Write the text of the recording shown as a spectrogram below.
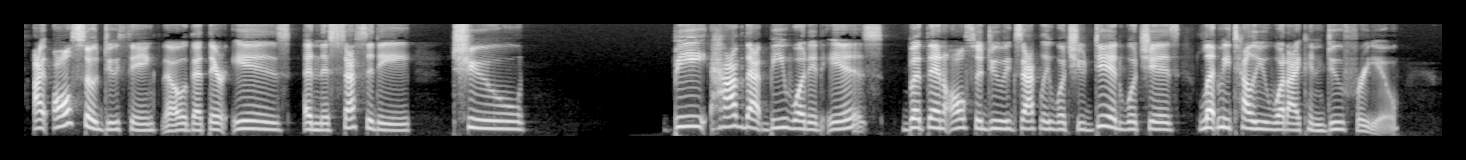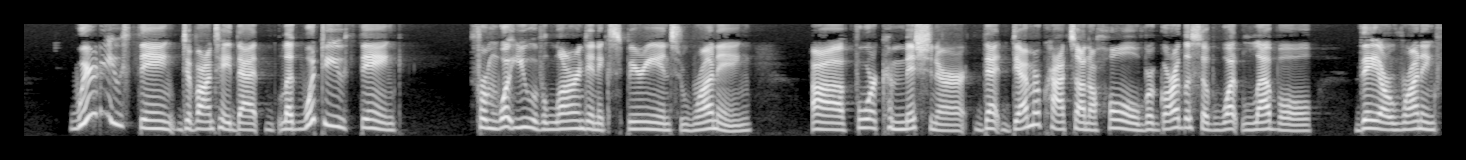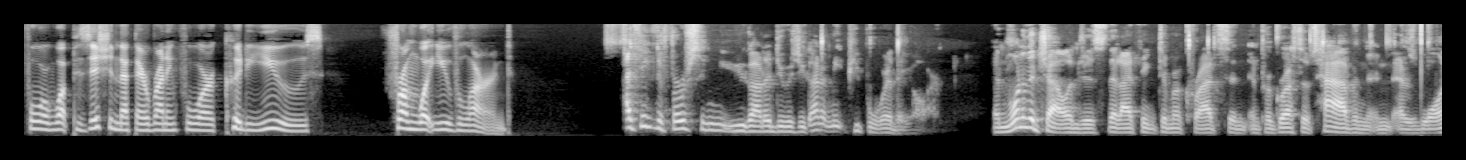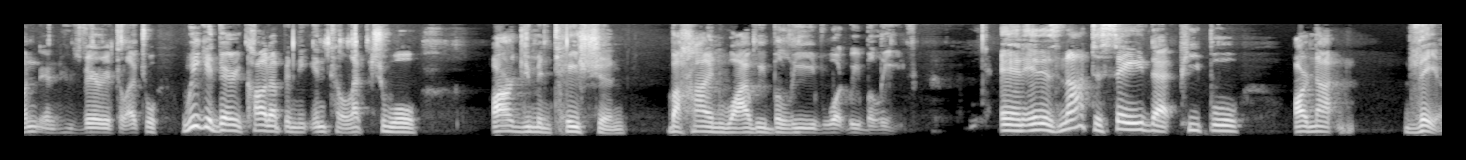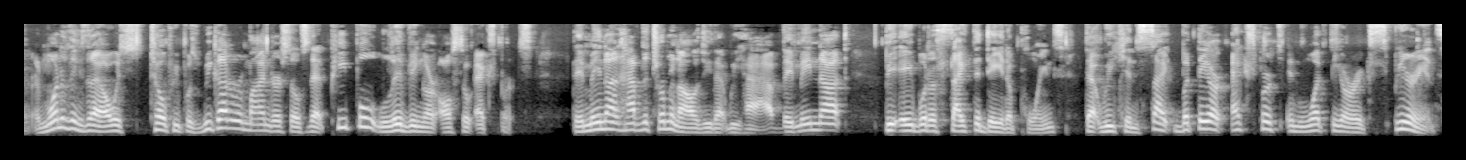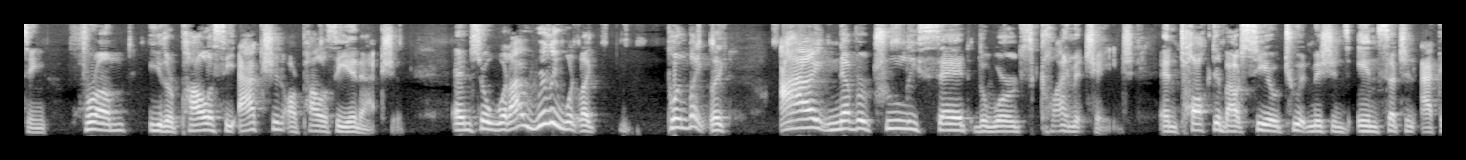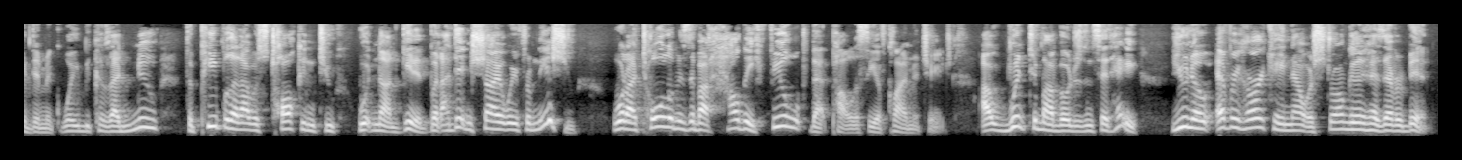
I also do think, though, that there is a necessity to be have that be what it is, but then also do exactly what you did, which is let me tell you what I can do for you. Where do you think, Davante, that like what do you think from what you have learned and experienced running uh, for commissioner that Democrats on a whole, regardless of what level they are running for, what position that they're running for, could use from what you've learned? I think the first thing you got to do is you got to meet people where they are. And one of the challenges that I think Democrats and, and progressives have, and, and, as one, and who's very intellectual, we get very caught up in the intellectual argumentation behind why we believe what we believe. And it is not to say that people are not there. And one of the things that I always tell people is we got to remind ourselves that people living are also experts. They may not have the terminology that we have, they may not be able to cite the data points that we can cite, but they are experts in what they are experiencing from either policy action or policy inaction. And so, what I really want, like, point blank, like, I never truly said the words climate change and talked about CO2 emissions in such an academic way because I knew the people that I was talking to would not get it. But I didn't shy away from the issue. What I told them is about how they feel that policy of climate change. I went to my voters and said, hey, you know, every hurricane now is stronger than it has ever been.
